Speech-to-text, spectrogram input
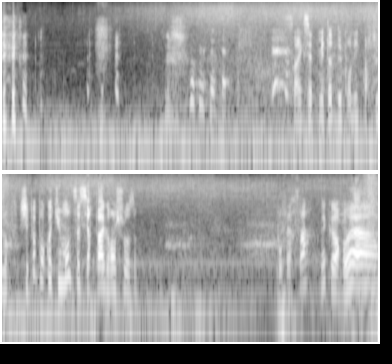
C'est vrai que cette méthode de conduite marche toujours. Je sais pas pourquoi tu montes, ça sert pas à grand chose. Pour faire ça? D'accord, voilà.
